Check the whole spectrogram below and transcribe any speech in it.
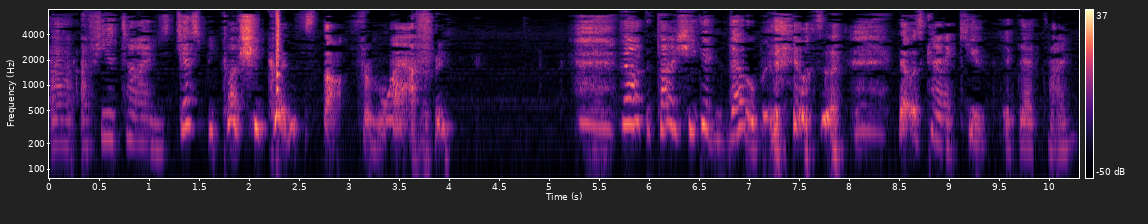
uh, a few times just because she couldn't stop from laughing. now at the time she didn't know, but it was a, that was kind of cute at that time.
